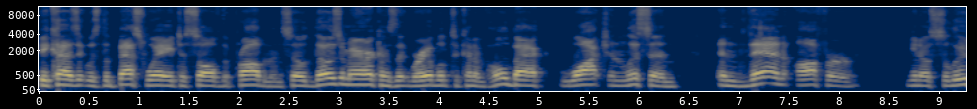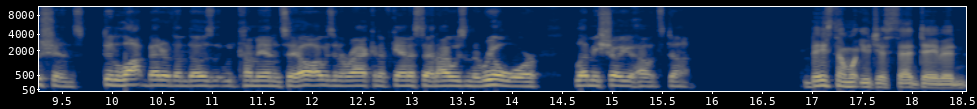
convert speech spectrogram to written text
because it was the best way to solve the problem. And so those Americans that were able to kind of hold back, watch and listen and then offer you know solutions did a lot better than those that would come in and say oh i was in iraq and afghanistan i was in the real war let me show you how it's done. Based on what you just said david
